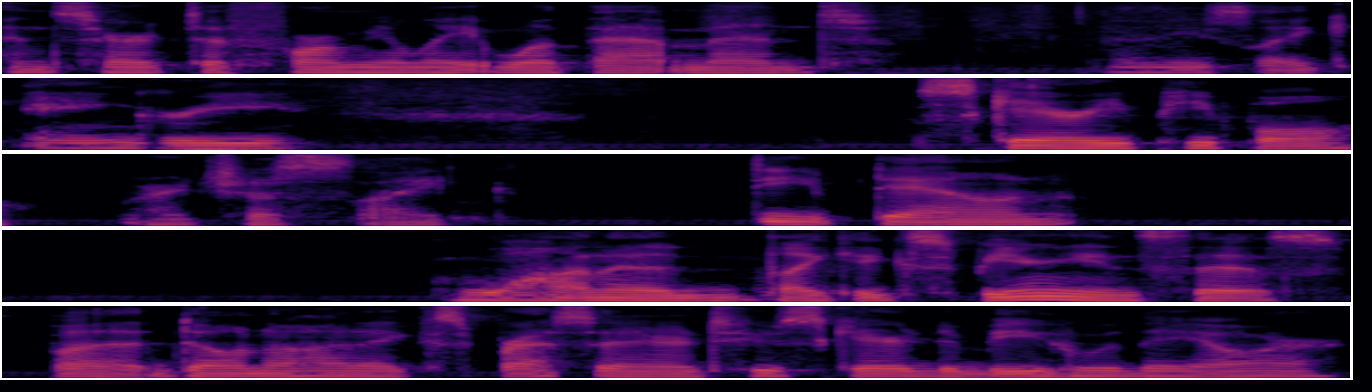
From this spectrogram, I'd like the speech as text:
and start to formulate what that meant. And these like angry, scary people are just like deep down want to like experience this, but don't know how to express it and are too scared to be who they are.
